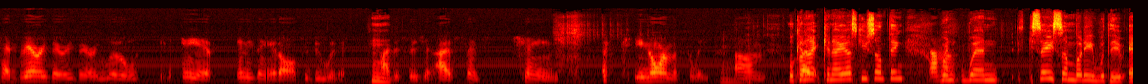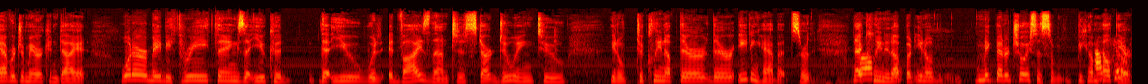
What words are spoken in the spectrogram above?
had very, very, very little, if any, anything at all to do with it. Hmm. My decision. I have since changed enormously. Um, Well, can but- I can I ask you something? Uh-huh. When when say somebody with the average American diet, what are maybe three things that you could that you would advise them to start doing to, you know, to clean up their their eating habits or not Well- clean it up, but you know, make better choices, so become I'll healthier.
